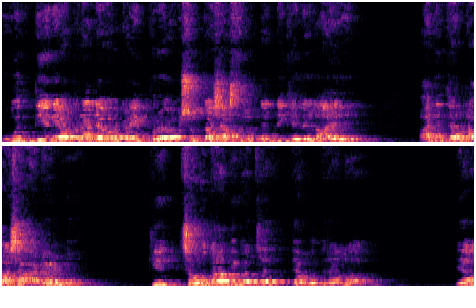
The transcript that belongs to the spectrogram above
उंदीर या प्राण्यावर काही प्रयोग सुद्धा शास्त्रज्ञांनी केलेला आहे. आणि त्यांना असं आढळलं की चौदा दिवस जर त्या उंदराला या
